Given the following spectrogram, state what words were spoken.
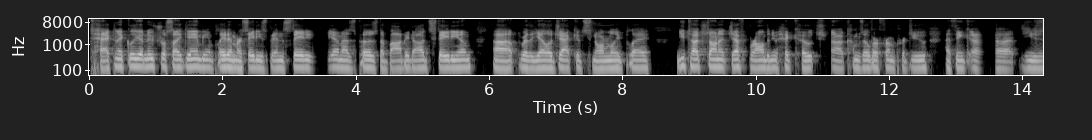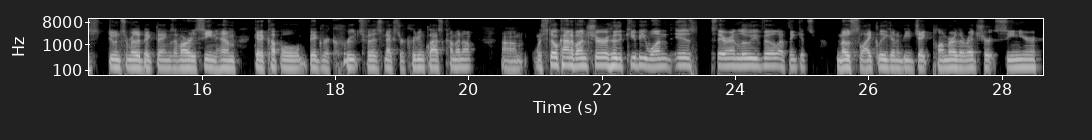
technically a neutral site game being played at Mercedes-Benz Stadium as opposed to Bobby Dodd Stadium, uh, where the Yellow Jackets normally play you touched on it. Jeff Brohm, the new head coach, uh, comes over from Purdue. I think uh, uh, he's doing some really big things. I've already seen him get a couple big recruits for this next recruiting class coming up. Um, we're still kind of unsure who the QB one is there in Louisville. I think it's most likely going to be Jake Plummer, the redshirt senior.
